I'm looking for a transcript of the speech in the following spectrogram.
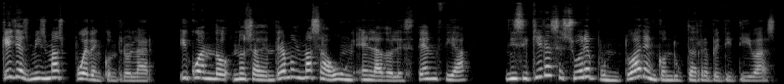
que ellas mismas pueden controlar. Y cuando nos adentramos más aún en la adolescencia, ni siquiera se suele puntuar en conductas repetitivas,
